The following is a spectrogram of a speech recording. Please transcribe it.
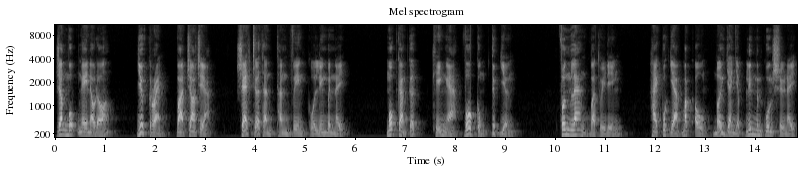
rằng một ngày nào đó Ukraine và Georgia sẽ trở thành thành viên của liên minh này. Một cam kết khiến Nga vô cùng tức giận. Phần Lan và Thụy Điển, hai quốc gia Bắc Âu mới gia nhập liên minh quân sự này,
